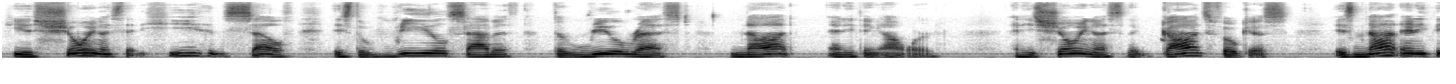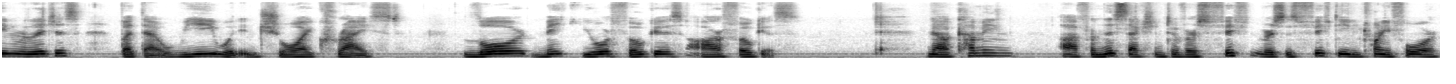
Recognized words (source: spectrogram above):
He is showing us that He Himself is the real Sabbath, the real rest, not anything outward. And He's showing us that God's focus is not anything religious, but that we would enjoy Christ. Lord, make your focus our focus. Now, coming uh, from this section to verse 5, verses 15 to 24,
